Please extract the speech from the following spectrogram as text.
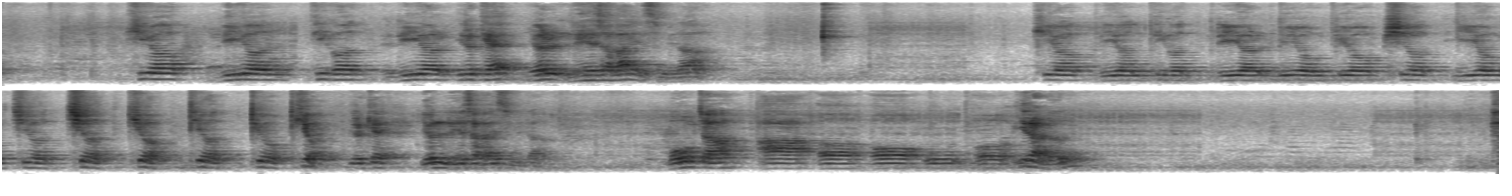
기역, 리언, 디귿, 리얼 이렇게 14자가 있습니다. 기역, 리언, 디귿, 리얼, 미용, 비오, 피엇, 이용, 지엇, 치엇, 키역, 티엇, 키역, 키역 이렇게 14자가 있습니다. 모음자 아, 어, 어, 우, 어, 이라는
